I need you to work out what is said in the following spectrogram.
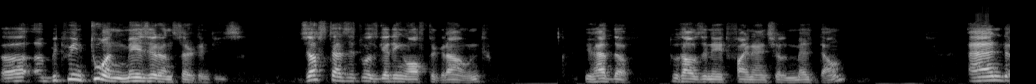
uh, between two major uncertainties. Just as it was getting off the ground, you had the 2008 financial meltdown. And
